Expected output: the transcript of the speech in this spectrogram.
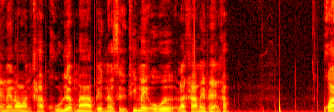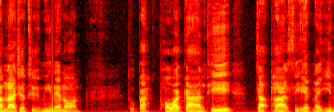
งแน่นอนครับ ครูเลือกมาเป็นหนังสือที่ไม่โอเวอร์ ราคาไม่แพงครับ ความน่าเชื่อถือมีแน่นอน ถูกปะเพราะว่าการที่จะผ่าน C1 ในอิน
